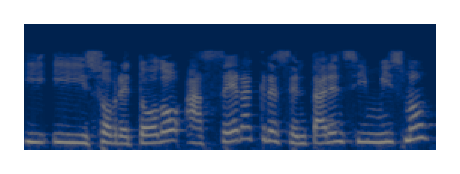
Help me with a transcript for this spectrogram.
y, y sobre todo hacer acrecentar en sí mismo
